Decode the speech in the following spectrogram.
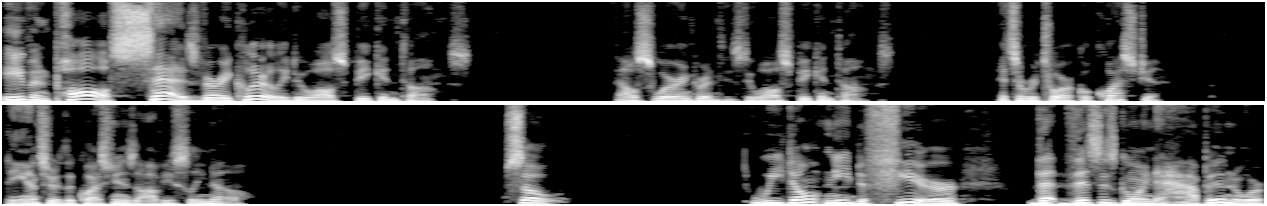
even Paul says very clearly, do all speak in tongues. Elsewhere in Corinthians, do all speak in tongues? It's a rhetorical question. The answer to the question is obviously no. So we don't need to fear that this is going to happen or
